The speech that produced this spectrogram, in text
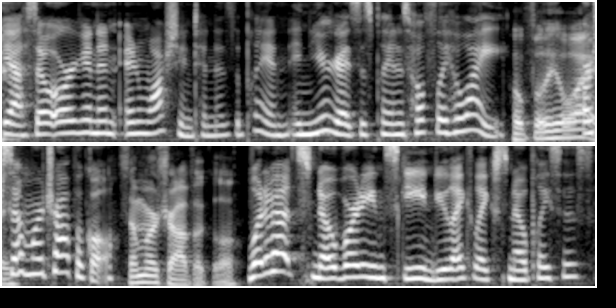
yeah, so Oregon and, and Washington is the plan, and your guys' plan is hopefully Hawaii hopefully Hawaii or somewhere tropical. somewhere tropical. What about snowboarding and skiing? Do you like like snow places?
